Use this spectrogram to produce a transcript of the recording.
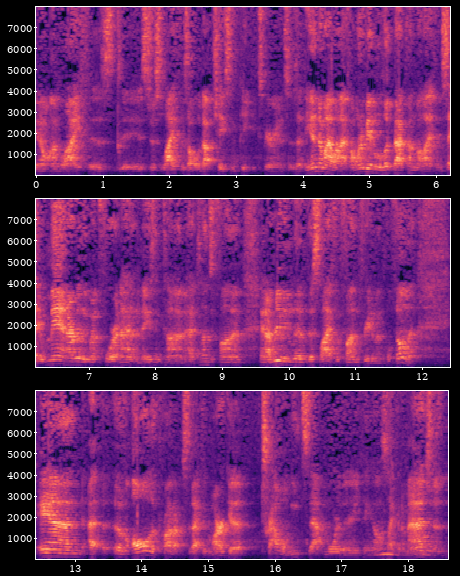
you know, on life is, is just life is all about chasing peak experiences. At the end of my life, I want to be able to look back on my life and say, man, I really went for it and I had an amazing time. I had tons of fun and I really lived this life of fun, freedom, and fulfillment. And uh, of all the products that I could market, travel meets that more than anything else I can imagine.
